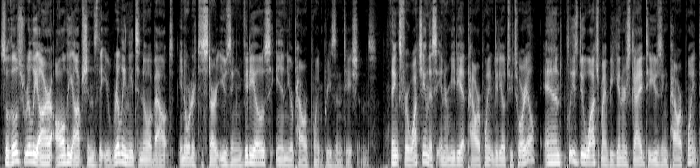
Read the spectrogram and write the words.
So those really are all the options that you really need to know about in order to start using videos in your PowerPoint presentations. Thanks for watching this intermediate PowerPoint video tutorial, and please do watch my beginner's guide to using PowerPoint.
